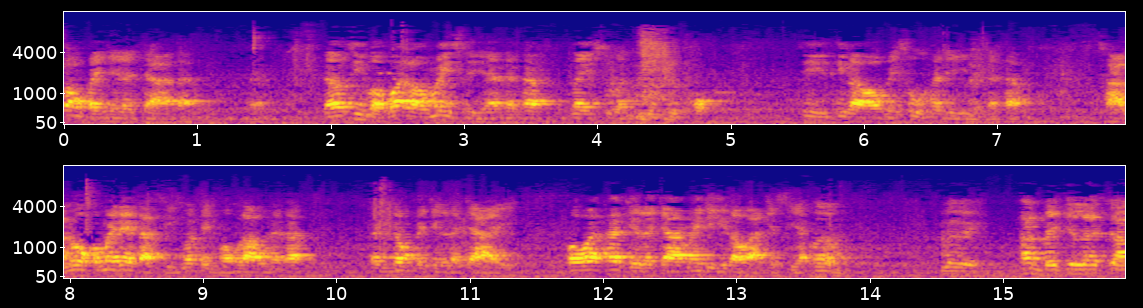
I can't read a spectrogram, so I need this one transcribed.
ต้องไปเจรจากันแล้วที่บอกว่าเราไม่เสียนะครับ ในส่วน4.6ที่ที่เราเอาไปสู้คดีเนี่ยนะครับศาลโลกก็ไม่ได้ตัดสินว่าเป็นของเรา เจรจา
